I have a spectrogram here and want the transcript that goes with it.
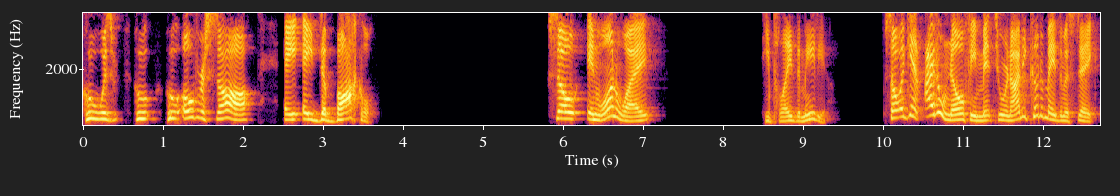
who was who who oversaw a, a debacle so, in one way, he played the media. So, again, I don't know if he meant to or not. He could have made the mistake.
